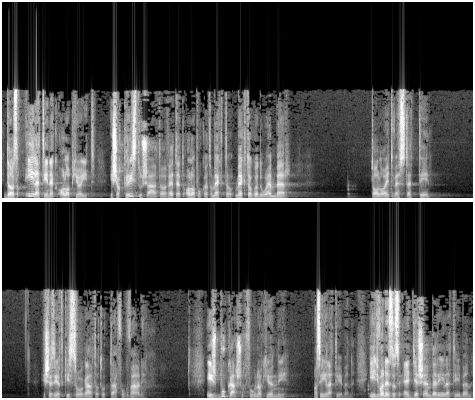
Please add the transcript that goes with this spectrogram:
De az életének alapjait és a Krisztus által vetett alapokat megtagadó ember talajt vesztetté, és ezért kiszolgáltatottá fog válni. És bukások fognak jönni az életében. Így van ez az egyes ember életében,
